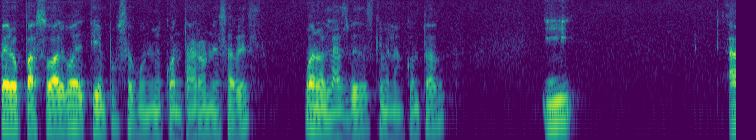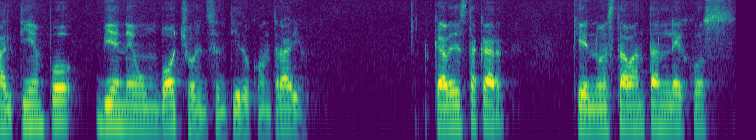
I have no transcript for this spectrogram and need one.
pero pasó algo de tiempo según me contaron esa vez. Bueno, las veces que me lo han contado. Y al tiempo viene un bocho en sentido contrario. Cabe destacar que no estaban tan lejos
